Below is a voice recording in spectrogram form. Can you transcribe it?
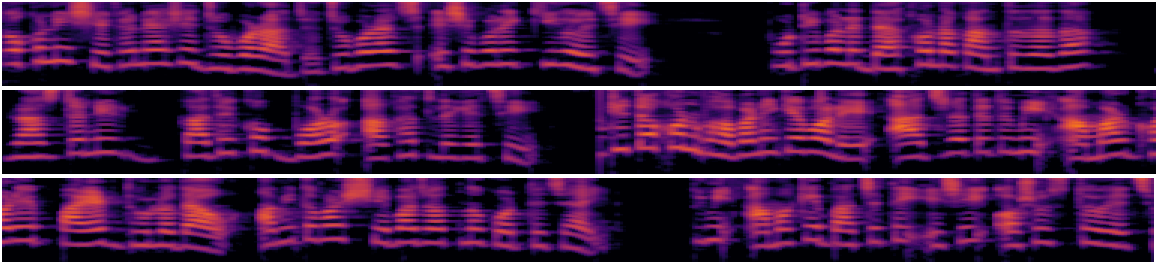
তখনই সেখানে আসে যুবরাজ। যুবরাজ এসে বলে, কি হয়েছে? পুটি বলে, দেখো না কান্ত দাদা, রাজধানীর কাঁধে খুব বড় আঘাত লেগেছে। পুটি তখন ভবানীকে বলে, আজ রাতে তুমি আমার ঘরে পায়ের ধুলো দাও। আমি তোমার সেবা যত্ন করতে চাই। তুমি আমাকে বাঁচাতে এসেই অসুস্থ হয়েছ।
